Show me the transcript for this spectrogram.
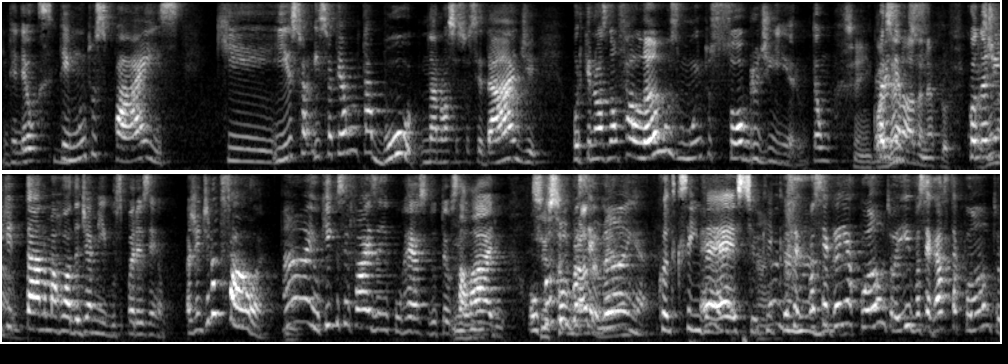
Entendeu? Sim. Tem muitos pais que. E isso, isso até é um tabu na nossa sociedade, porque nós não falamos muito sobre o dinheiro. Então, Sim, por exemplo, nada, né, prof? Quando quase a gente está numa roda de amigos, por exemplo, a gente não fala. Hum. Ah, o que, que você faz aí com o resto do teu salário? Uhum. Ou Se quanto que você também, né? ganha? Quanto que você investe? É, o que, que... Você, você, ganha quanto aí? Você gasta quanto?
